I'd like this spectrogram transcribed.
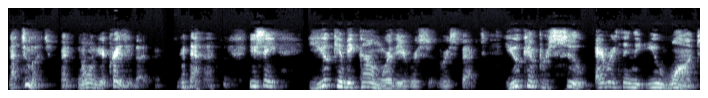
not too much, right? You don't want to get crazy about it. you see, you can become worthy of res- respect. You can pursue everything that you want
